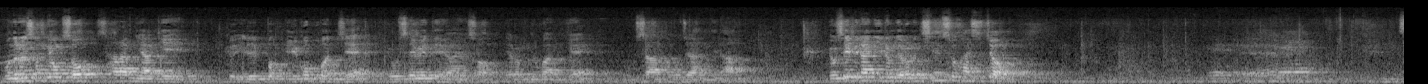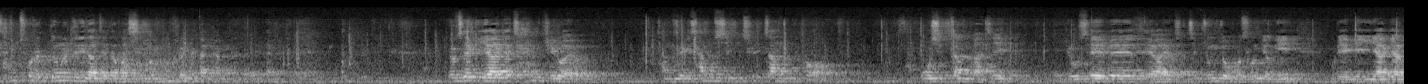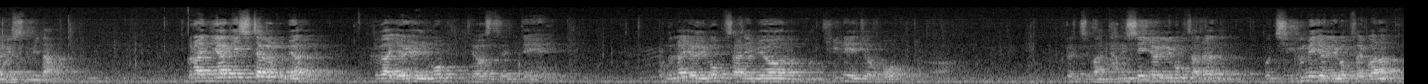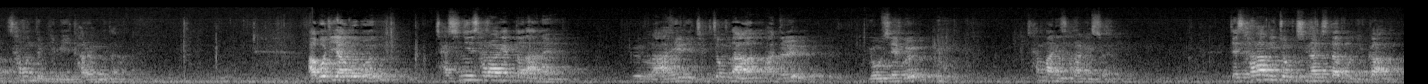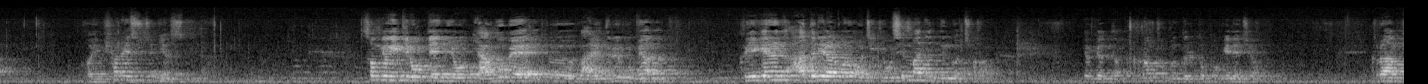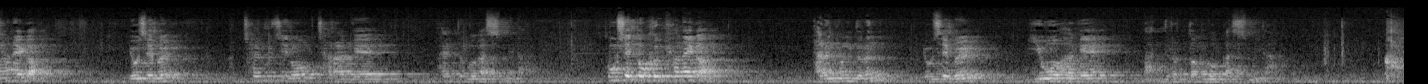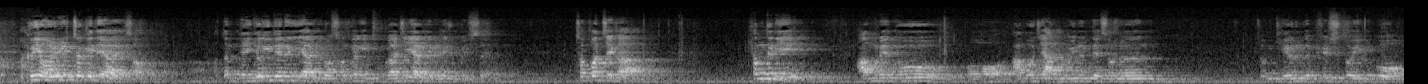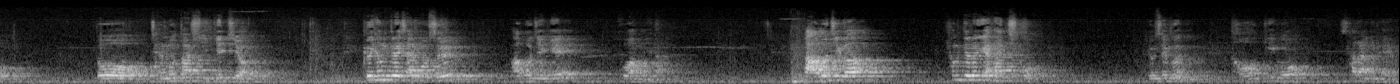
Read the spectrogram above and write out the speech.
오늘은 성경 속 사람 이야기 그 일곱, 일곱 번째 요셉에 대하여서 여러분들과 함께 묵상하고자 합니다. 요셉이라는 이름 여러분 친숙하시죠? 뜸을 들이다 대답하시는 건 모를까요? 요셉 이야기가 참 길어요. 장세기 37장부터 50장까지 요셉에 대하여서 집중적으로 성경이 우리에게 이야기하고 있습니다. 그러한 이야기의 시작을 보면 그가 17 되었을 때에 오늘날 17살이면 티네이저고 그렇지만 당시의 17살은 또 지금의 17살과는 사뭇 느낌이 다릅니다. 아버지 야곱은 자신이 사랑했던 아내 그 라헬이 직접 낳은 아들 요셉을 참 많이 사랑했어요. 이제 사랑이 좀 지나치다 보니까 거의 편의 수준이었습니다. 성경에 기록된 요 야곱의 그 말들을 보면 그에게는 아들이라고는 오직 요셉만 있는 것처럼 여겼던 그런 부분들을 또 보게 되죠. 그러한 편애가 요셉을 철부지로 자라게 하였던 것 같습니다. 동시에 또 그 편애가 다른 형들은 요셉을 미워하게 만들었던 것 같습니다. 그의 어릴 적에 대하여서 어떤 배경이 되는 이야기로 성경이 두 가지 이야기를 해주고 있어요. 첫 번째가 형들이 아무래도 어, 아버지 안 보이는 데서는 좀 게으름도 필 수도 있고 또 잘못할 수 있겠죠. 그 형들의 잘못을 아버지에게 고합니다. 아버지가 형들은 양아치고 요셉은 더 끼고 사랑을 해요.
